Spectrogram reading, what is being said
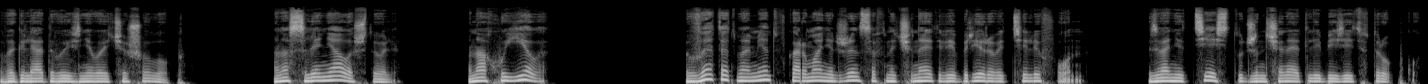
Выглядываю из него и чешу лоб. Она слиняла, что ли? Она охуела? В этот момент в кармане джинсов начинает вибрировать телефон. Звонит тесть, тут же начинает лебезить в трубку.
